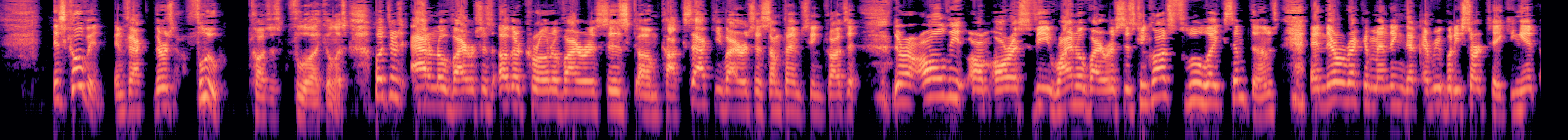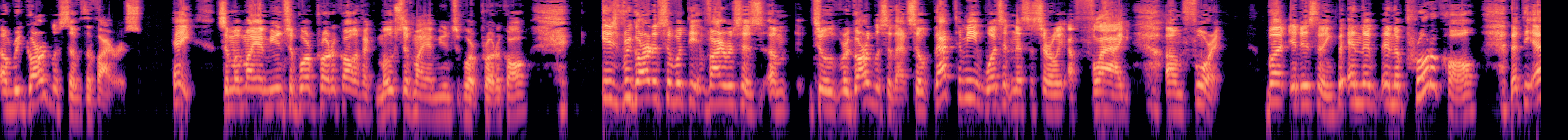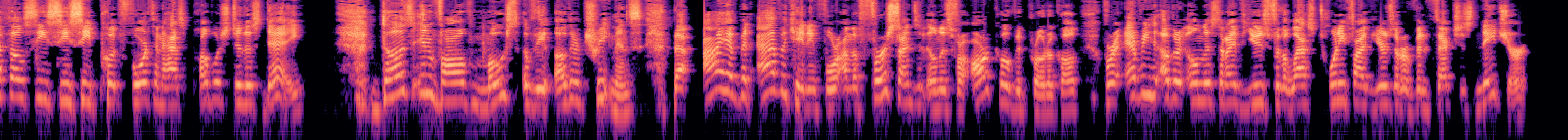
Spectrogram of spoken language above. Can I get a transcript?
is COVID. In fact, there's flu causes flu-like illness, but there's adenoviruses, other coronaviruses, um, Coxsackie viruses sometimes can cause it. There are all the um, RSV rhinoviruses can cause flu-like symptoms, and they're recommending that everybody start taking it um, regardless of the virus hey, some of my immune support protocol, in fact, most of my immune support protocol is regardless of what the virus is. Um, so regardless of that, so that to me wasn't necessarily a flag um, for it. but it is something. But and the and the protocol that the FLCCC put forth and has published to this day does involve most of the other treatments that I have been advocating for on the first signs of illness for our COVID protocol, for every other illness that I've used for the last 25 years that are of infectious nature,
